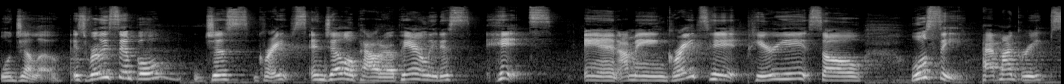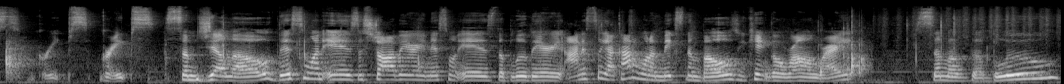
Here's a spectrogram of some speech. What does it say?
Well, jello. It's really simple. Just grapes and jello powder. Apparently this hits. And I mean, grapes hit, period. So we'll see. I have my grapes, grapes, grapes, some jello. This one is the strawberry and this one is the blueberry. Honestly, I kind of want to mix them both. You can't go wrong, right? Some of the blue,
